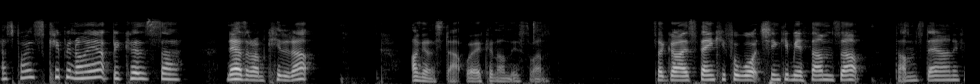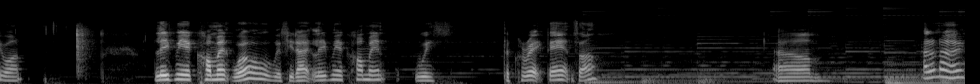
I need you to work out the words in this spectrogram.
I suppose keep an eye out because uh, now that I'm kitted up, I'm going to start working on this one. So, guys, thank you for watching. Give me a thumbs up, thumbs down if you want. Leave me a comment. Well, if you don't leave me a comment with the correct answer, um, I don't know,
